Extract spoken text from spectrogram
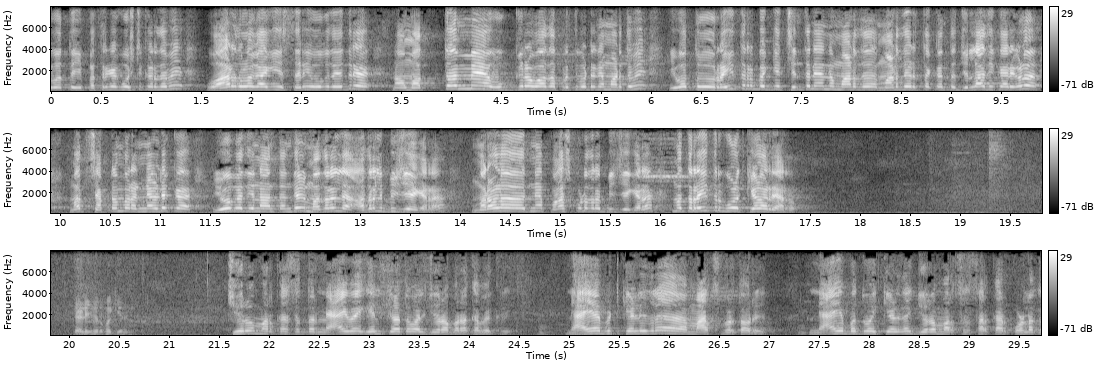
ಇವತ್ತು ಈ ಪತ್ರಿಕಾಗೋಷ್ಠಿ ಕರೆದವಿ. ವಾರದೊಳಗಾಗಿ ಸರಿ ಹೋಗದೇ ಇದ್ದರೆ ನಾವು ಮತ್ತೊಮ್ಮೆ ಉಗ್ರವಾದ ಪ್ರತಿಭಟನೆ ಮಾಡ್ತೇವೆ. ಇವತ್ತು ರೈತರ ಬಗ್ಗೆ ಚಿಂತನೆಯನ್ನು ಮಾಡದ, ಮಾಡದೇ ಇರತಕ್ಕಂಥ ಜಿಲ್ಲಾಧಿಕಾರಿಗಳು ಮತ್ತು ಸೆಪ್ಟೆಂಬರ್ ಹನ್ನೆರಡಕ್ಕೆ ಯೋಗ ದಿನ ಅಂತಂದೇಳಿ ಮೊದಲಲ್ಲಿ ಅದರಲ್ಲಿ ಬಿಜಿ ಆಗ್ಯಾರ. ಮರಳನ್ನೇ ಪಾಸ್ ಕೊಡೋದ್ರ ಬಿಜಿ ಆಗ್ಯಾರ. ಮತ್ತು ರೈತರುಗಳು ಕೇಳಾರ ಯಾರು? ಹೇಳಿ ಇದ್ರ ಬಗ್ಗೆ ಜೀರೋ ಮಾರ್ಕ್ಸ್ ಅಂತ ನ್ಯಾಯವಾಗಿ ಎಲ್ಲಿ ಕೇಳ್ತಾವೆ ಅಲ್ಲಿ ಜೀರೋ ಬರಕಬೇಕ್ರಿ. ನ್ಯಾಯ ಬಿಟ್ಟು ಕೇಳಿದ್ರೆ ಮಾರ್ಕ್ಸ್ ಬರ್ತಾವ್ರಿ. ನ್ಯಾಯಬದ್ಧವಾಗಿ ಕೇಳಿದಾಗ ಜೀರೋ ಮಾರ್ಕ್ಸ್ ಸರ್ಕಾರ ಕೊಡಲಕ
